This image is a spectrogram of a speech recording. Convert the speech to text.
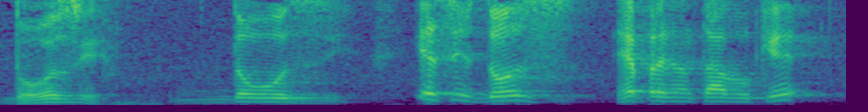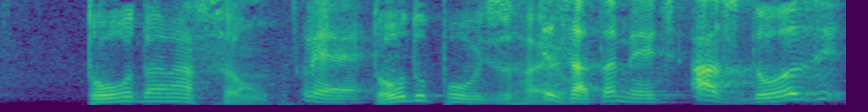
Doze. Doze. Esses doze representavam o quê? Toda a nação. É. Todo o povo de Israel. Exatamente. As doze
